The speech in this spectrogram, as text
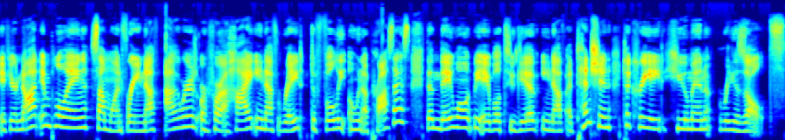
If you're not employing someone for enough hours or for a high enough rate to fully own a process, then they won't be able to give enough attention to create human results.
